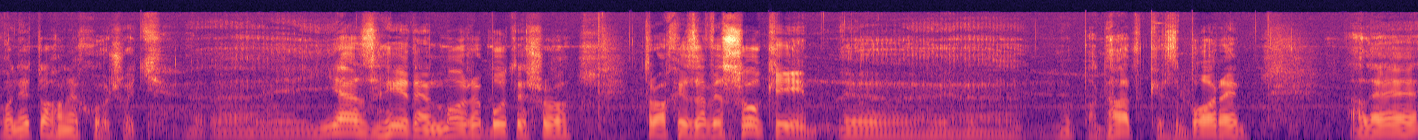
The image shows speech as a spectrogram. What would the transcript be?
Вони того не хочуть. Я згіден, може бути, що трохи зависокі е, ну, податки, збори, але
